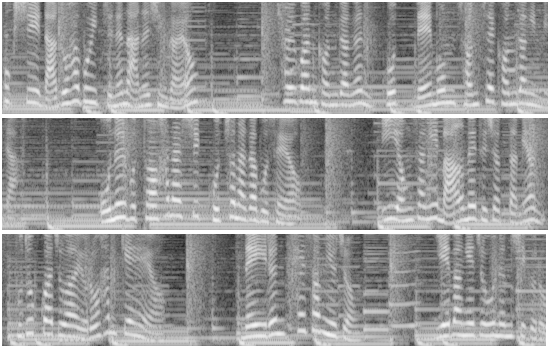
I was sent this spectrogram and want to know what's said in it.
혹시 나도 하고 있지는 않으신가요? 혈관 건강은 곧 내 몸 전체 건강입니다. 오늘부터 하나씩 고쳐나가 보세요. 이 영상이 마음에 드셨다면 구독과 좋아요로 함께해요. 내일은 폐섬유종 예방에 좋은 음식으로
